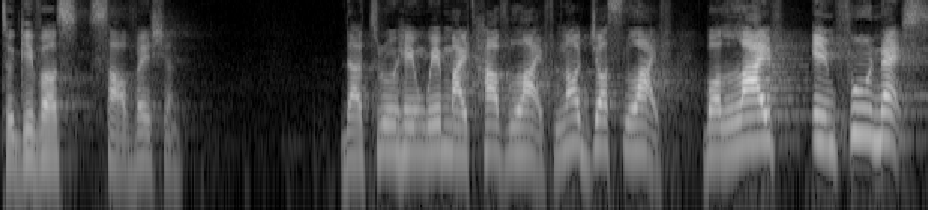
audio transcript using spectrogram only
to give us salvation that through him we might have life, not just life, but life in fullness.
